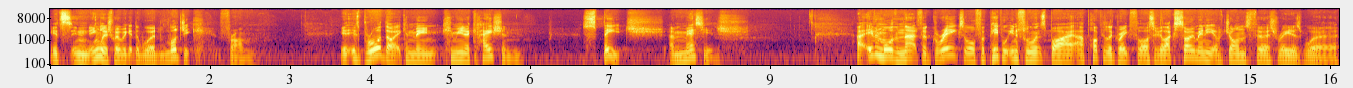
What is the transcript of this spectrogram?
it's in English where we get the word logic from. It's broad, though, it can mean communication, speech, a message. Uh, even more than that, for Greeks or for people influenced by a popular Greek philosophy, like so many of John's first readers were,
